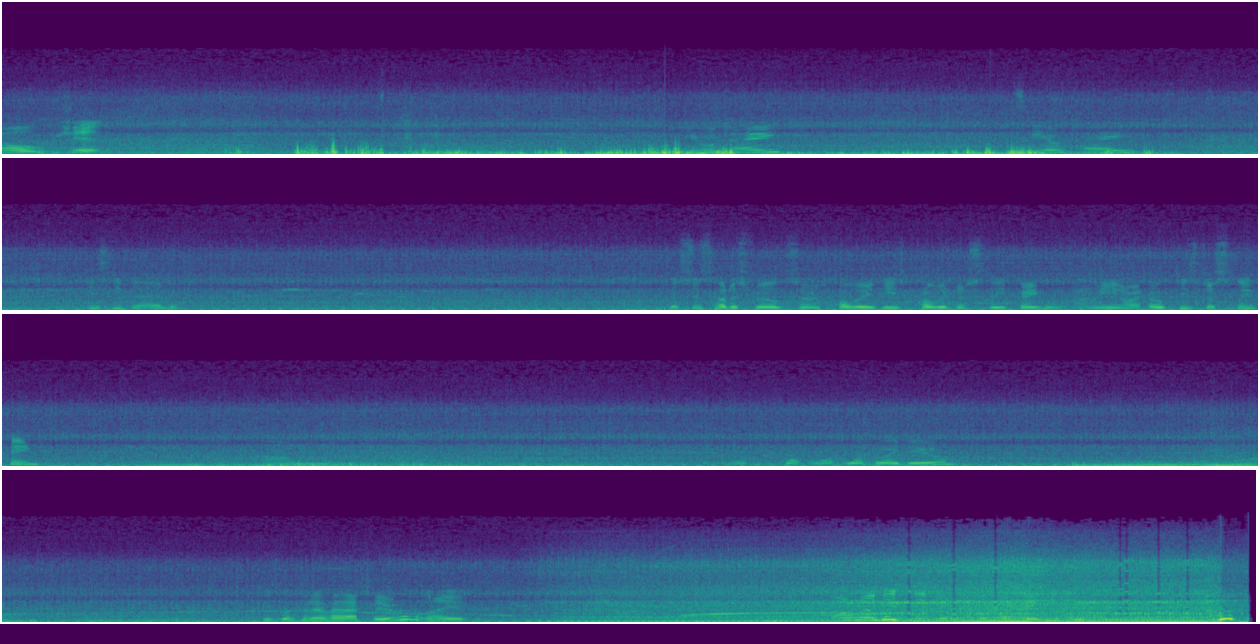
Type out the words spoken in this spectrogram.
Oh, shit. Are you okay? Is he okay? Is he dead? This is Huddersfield, so it's probably he's probably just sleeping. I mean, I hope he's just sleeping. Um, what, what, what do I do? He's looking over that too? Like, oh no, he's sleeping. It's okay, he's sleeping.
